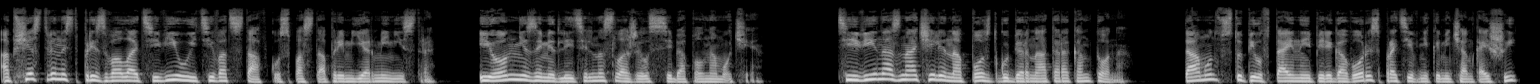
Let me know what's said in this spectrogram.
общественность призвала ТВ уйти в отставку с поста премьер-министра, и он незамедлительно сложил с себя полномочия. ТВ назначили на пост губернатора кантона. Там он вступил в тайные переговоры с противниками Чан Кайши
